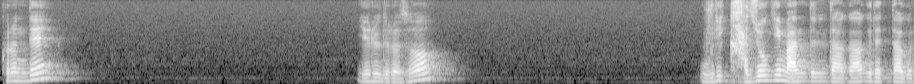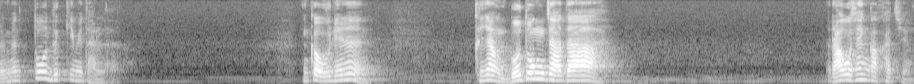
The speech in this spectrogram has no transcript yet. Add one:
그런데 예를 들어서 우리 가족이 만들다가 그랬다 그러면 또 느낌이 달라요. 그러니까 우리는 그냥 노동자다 라고 생각하죠.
